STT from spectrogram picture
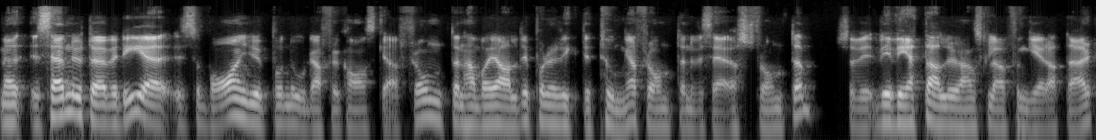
Men sen utöver det så var han ju på nordafrikanska fronten. Han var ju aldrig på den riktigt tunga fronten, det vill säga östfronten. Så vi, vi vet aldrig hur han skulle ha fungerat där.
